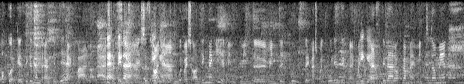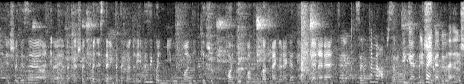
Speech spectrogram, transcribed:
akkor kezdik az emberek egy gyerekvállalás. Persze. Tehát igen, és ez Igen. annyira durva, és addig meg él, mint, mint, mint egy 20 éves, meg bulizik, meg megy a Igen. fesztiválokra, meg mit tudom én, és hogy ez annyira érdekes, hogy, hogy ez szerintetek létezik, hogy mi úgymond így később hagyjuk magunkat megöregedni, a mi generáció? Szerintem abszolút. Igen, és, fejben dől el. és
